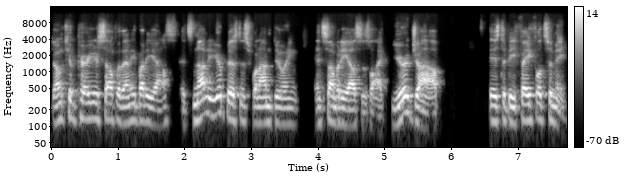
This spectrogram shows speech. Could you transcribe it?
Don't compare yourself with anybody else. It's none of your business what I'm doing in somebody else's life. Your job is to be faithful to me.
